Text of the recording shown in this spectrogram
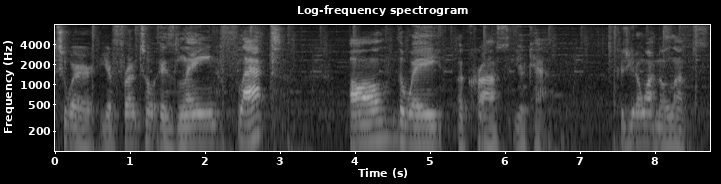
to where your frontal is laying flat all the way across your cap because you don't want no lumps.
